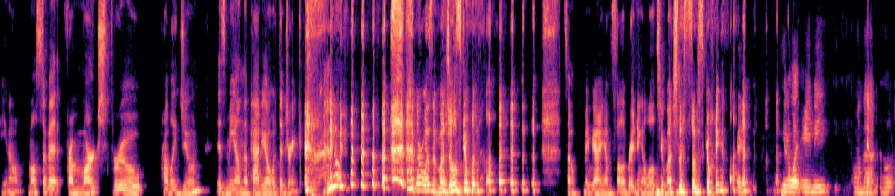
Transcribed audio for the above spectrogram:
you know most of it from march through probably june is me on the patio with a drink there wasn't much else going on so maybe i am celebrating a little too much that stuff's going on okay. you know what amy on that yeah. note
